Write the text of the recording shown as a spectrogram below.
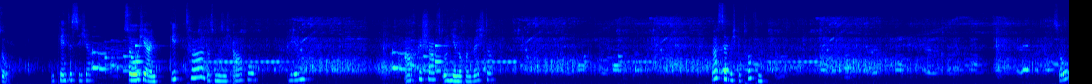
So. Ihr kennt es sicher. So, hier ein Gitter. Das muss ich auch hochheben. Auch geschafft. Und hier noch ein Wächter. Was? Der hat mich getroffen. So,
